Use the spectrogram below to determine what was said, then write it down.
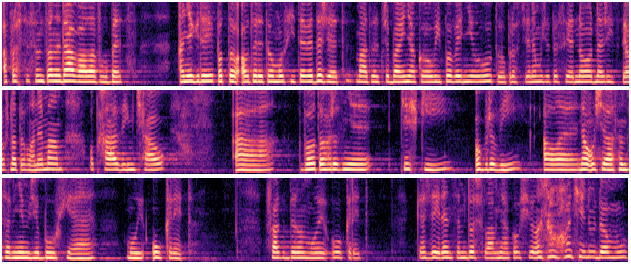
a prostě jsem to nedávala vůbec. A někdy pod tou autoritou musíte vydržet. Máte třeba i nějakou výpovědní lhutu, prostě nemůžete si jednoho dne říct, já už na tohle nemám, odcházím, čau. A bylo to hrozně těžký období, ale naučila jsem se v něm, že Bůh je můj úkryt fakt byl můj úkryt. Každý den jsem došla v nějakou šílenou hodinu domů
